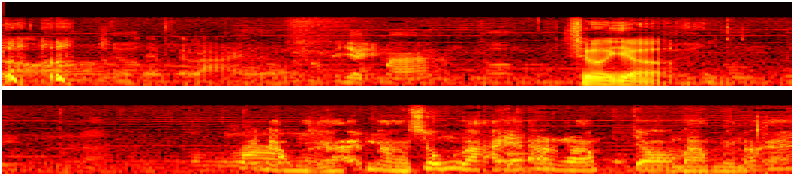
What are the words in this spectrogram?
Đó xem cái like. Đó vậy mà? Xưa giờ. Cái đồng hải mà súng lai á rập cho làm thì nó khác.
